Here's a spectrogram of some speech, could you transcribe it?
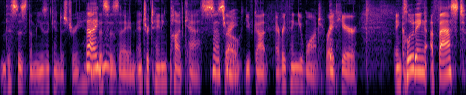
this is the music industry. and this is a, an entertaining podcast. That's so right. you've got everything you want right here, including a fast,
